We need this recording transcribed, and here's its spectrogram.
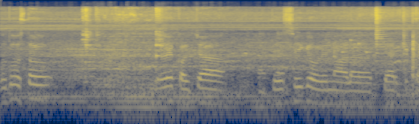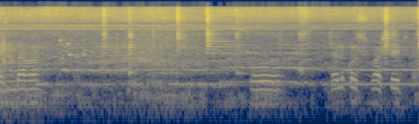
ਸੋ ਦੋਸਤੋ ਜੋ ਇਹ ਕੁਲਚਾ ਦੇਸੀ ਘਿਓ ਦੇ ਨਾਲ ਤਿਆਰ ਕੀਤਾ ਜਾਂਦਾ ਵਾ। ਸੋ ਬਿਲਕੁਲ ਸਪਸ਼ਟ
